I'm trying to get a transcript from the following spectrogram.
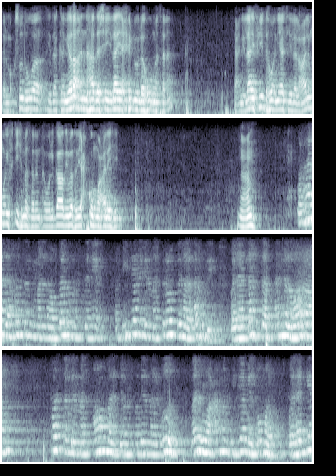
فالمقصود هو إذا كان يرى أن هذا شيء لا يحل له مثلا يعني لا يفيده أن يأتي إلى العالم ويفتيه مثلا أو القاضي مثلا يحكم عليه. نعم. وهذا خص بمن له قلب مستنير وفي جانب المتروك من الأخذ. ولا تحسب أن الورع خاص بالمسؤوم وبالملبوس بل هو عام في جميع الأمور. ولكن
